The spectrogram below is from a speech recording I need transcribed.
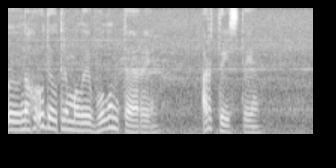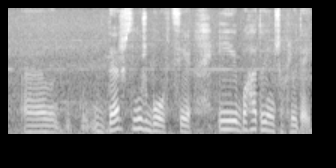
е, нагороди отримали волонтери, артисти, е, держслужбовці і багато інших людей.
